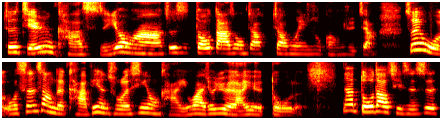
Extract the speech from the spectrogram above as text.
就是捷运卡使用啊，就是都大众交交通运输工具这样。所以我，我我身上的卡片除了信用卡以外，就越来越多了。那多到其实是，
